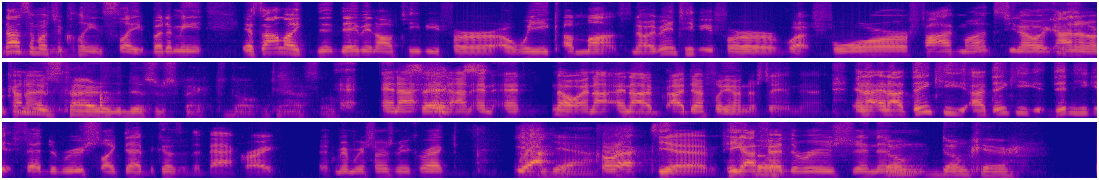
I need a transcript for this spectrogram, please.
not so much a mm-hmm. clean slate, but I mean, it's not like they've been off TV for a week, a month. No, they've been on TV for what four, five months. You know, I don't know, kind I'm of. just tired of the disrespect to Dalton Castle. And I and, I- Six. and and no, and I and I, I definitely understand that. And I, and I think he I think he didn't he get fed to Rush like that because of the back, right? If memory serves me correct. Yeah, Yeah. correct. Yeah, he got So, fed to Rush, and then Don't don't care.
